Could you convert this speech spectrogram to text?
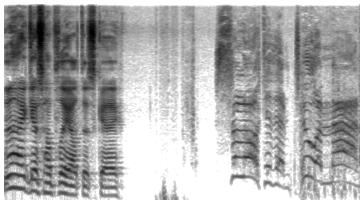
Uh, I guess I'll play out this guy. Slaughter them to a man!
